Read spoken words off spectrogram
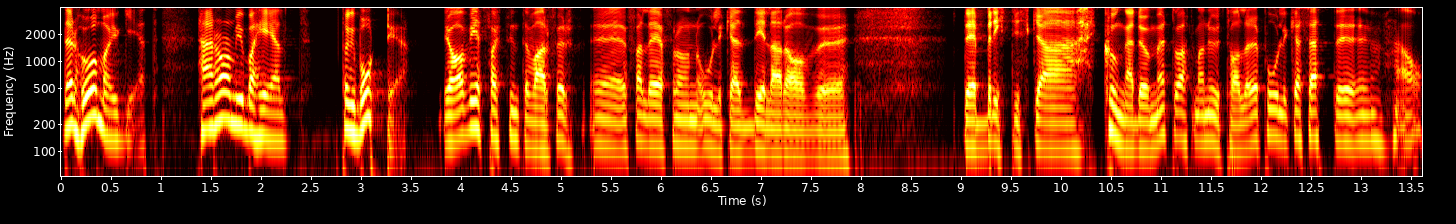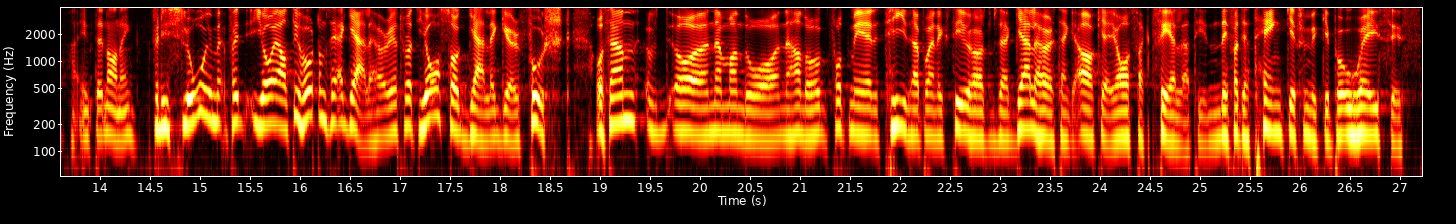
Där hör man ju Get. Här har de ju bara helt tagit bort det. Jag vet faktiskt inte varför. Eh, ifall det är från olika delar av eh, det brittiska kungadömet och att man uttalar det på olika sätt. Eh, ja, inte en aning. För det slår ju mig, för jag har alltid hört dem säga Gallagher. Jag tror att jag sa Gallagher först. Och sen när, man då, när han då fått mer tid här på NXT och hört dem säga Gallagher, tänker jag ah, okej, okay, jag har sagt fel hela tiden. Det är för att jag tänker för mycket på Oasis.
